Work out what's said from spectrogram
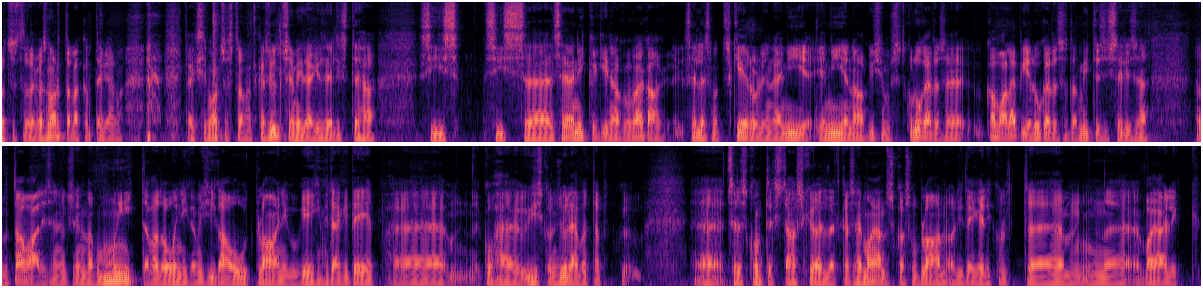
otsustada, kas Nortal hakkab tegema peaksime otsustama, et kas üldse midagi sellist teha, siis siis äh, see on ikkagi nagu väga selles mõttes keeruline nii ja nii ja naa küsimus, et kui lugeda see kava läbi ja lugeda seda mitte siis sellise nagu tavalise niisuguse nagu mõnitava tooniga, mis iga uut plaani, kui keegi midagi teeb, äh, kohe ühiskonnas üle võtab, äh, et selles kontekstis tahakski öelda, et ka see majanduskasvu plaan oli tegelikult vajalik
